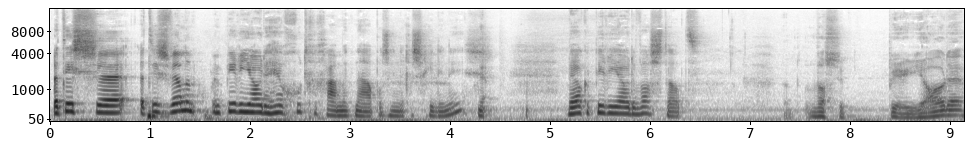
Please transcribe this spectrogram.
het, is, het is wel een, een, periode heel goed gegaan met Napels in de geschiedenis. Ja. Welke periode was dat? Dat was de periode eh,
